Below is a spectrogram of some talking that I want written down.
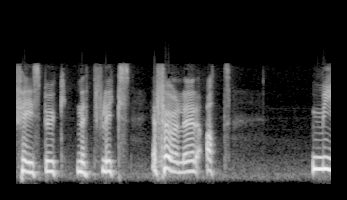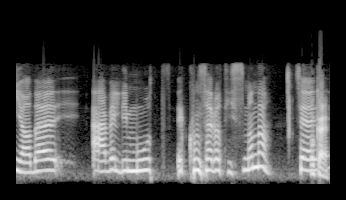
Facebook, Netflix. Jeg føler at mye av det er veldig mot konservatismen, da. Så jeg, okay.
